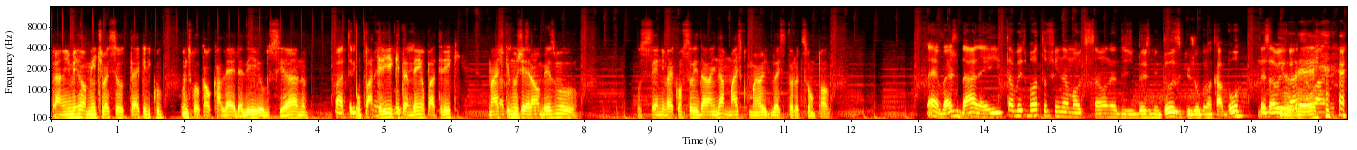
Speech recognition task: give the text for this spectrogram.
pra mim, realmente vai ser o técnico. Vamos colocar o Caleri ali, o Luciano, Patrick o Patrick jogou também, o Patrick. Mas acho que no Patrick geral mesmo, o Ceni vai consolidar ainda mais como o maior ídolo da história de São Paulo. É, vai ajudar, né? E talvez bota fim na maldição né, de 2012, que o jogo não acabou. Dessa vez vai É. acabar, né?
